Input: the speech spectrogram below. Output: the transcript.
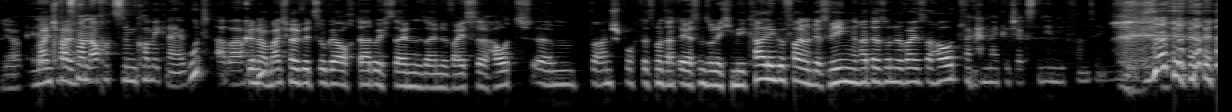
Ja, Manchmal, manchmal, was man auch zu einem Comic, naja gut, aber genau, manchmal wird sogar auch dadurch seine, seine weiße Haut ähm, beansprucht, dass man sagt, er ist in so eine Chemikalie gefallen und deswegen hat er so eine weiße Haut. da kann Michael Jackson hier ein Lied von singen.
